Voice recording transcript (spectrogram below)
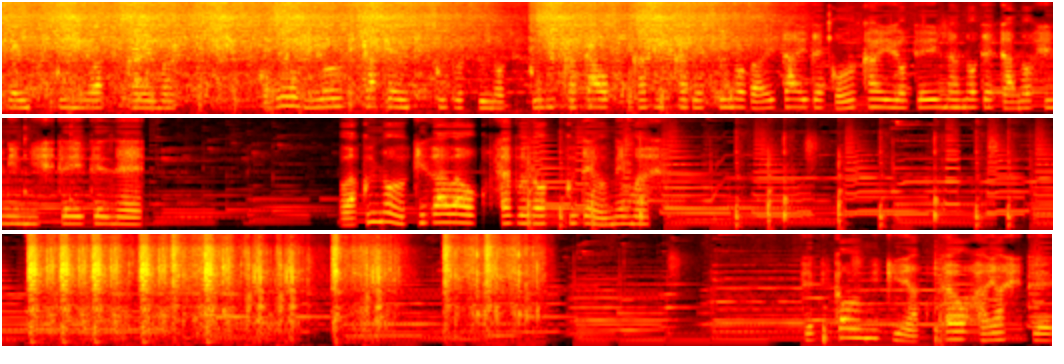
建築には使えます。これを利用した建築物の作り方を近々別の媒体で公開予定なので楽しみにしていてね。枠の内側を草ブロックで埋めます。適当に木や草を生やして、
